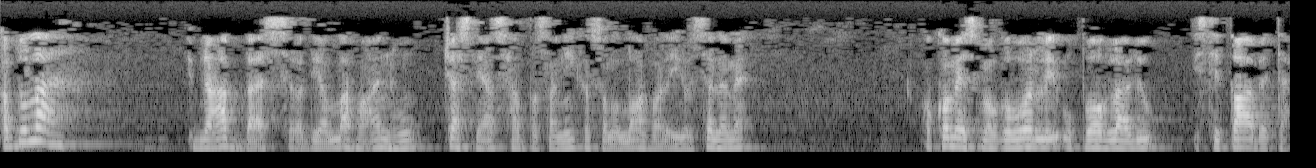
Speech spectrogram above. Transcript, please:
Abdullah ibn Abbas radijallahu anhu, časni ashab poslanika sallallahu alaihi wasallame, o kome smo govorili u poglavlju istitabeta.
